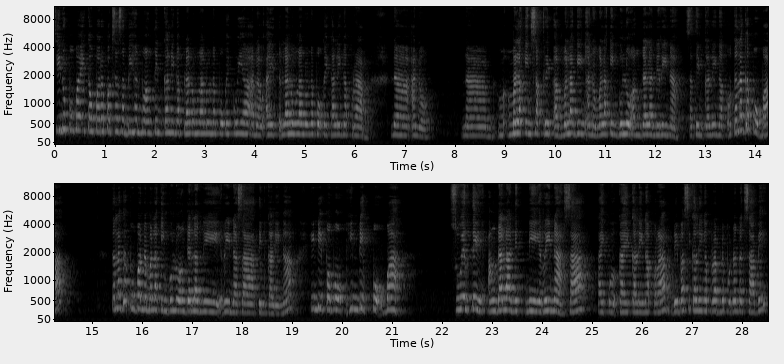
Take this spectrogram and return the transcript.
Sino po ba ikaw para pagsasabihan mo ang Team Kalingap lalong-lalo na po kay Kuya ano ay lalong-lalo na po kay Kalingap Rab na ano na malaking sakrip uh, malaking ano malaking gulo ang dala ni Rina sa Team Kalingap o talaga po ba? Talaga po ba na malaking gulo ang dala ni Rina sa Team Kalingap? Hindi po po hindi po ba swerte ang dala ni, ni Rina sa kay, kay Kalinga Prab. Di ba si Kalinga Prab na po na nagsabi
